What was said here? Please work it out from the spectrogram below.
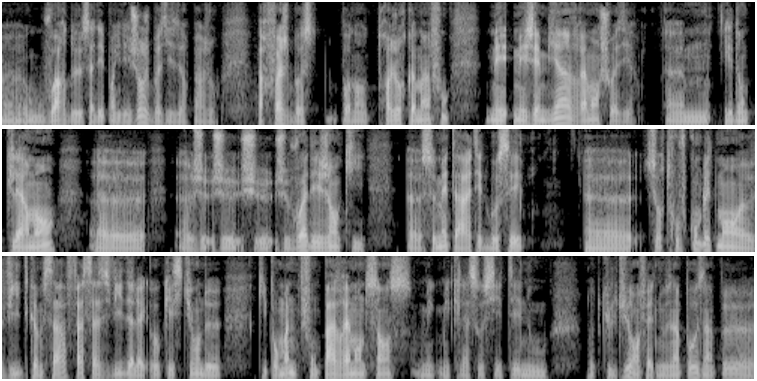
euh, ou voire deux. Ça dépend. Il y a des jours je bosse 10 heures par jour. Parfois, je bosse pendant trois jours comme un fou. Mais mais j'aime bien vraiment choisir. Euh, et donc clairement, je, je, je, je vois des gens qui se mettent à arrêter de bosser, euh, se retrouvent complètement euh, vides comme ça, face à ce vide, à la- aux questions de, qui pour moi ne font pas vraiment de sens, mais, mais que la société, nous, notre culture en fait, nous impose un peu euh,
